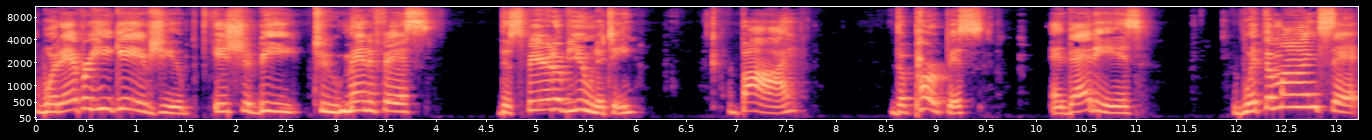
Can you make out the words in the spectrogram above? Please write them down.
whatever he gives you, it should be to manifest the spirit of unity by the purpose, and that is with the mindset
